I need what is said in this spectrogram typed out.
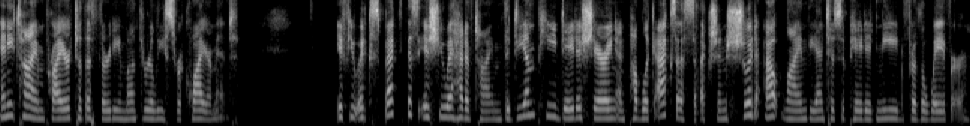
any time prior to the 30-month release requirement. If you expect this issue ahead of time, the DMP data sharing and public access section should outline the anticipated need for the waiver.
